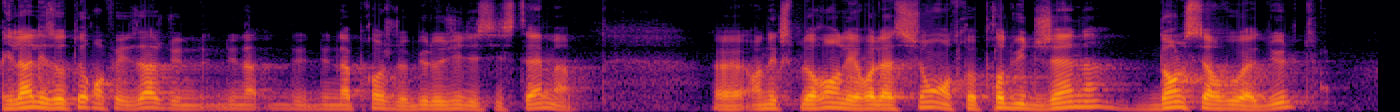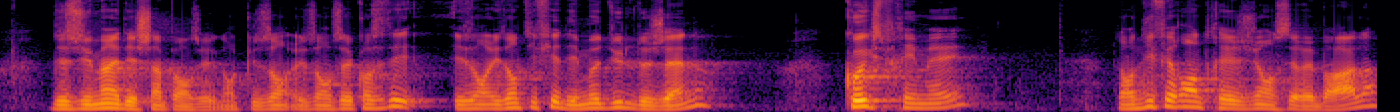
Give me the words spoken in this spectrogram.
Et là, les auteurs ont fait usage d'une approche de biologie des systèmes en explorant les relations entre produits de gènes dans le cerveau adulte des humains et des chimpanzés. Donc ils ont identifié des modules de gènes co-exprimés dans différentes régions cérébrales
